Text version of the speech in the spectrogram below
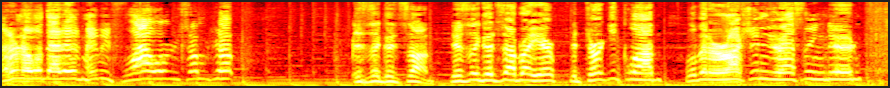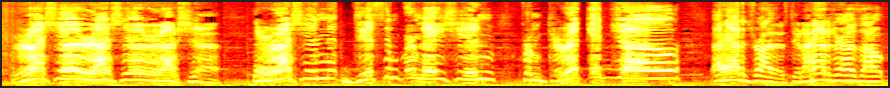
I don't know what that is. Maybe flour or some shit. This is a good sub. This is a good sub right here. The Turkey Club. A little bit of Russian dressing, dude. Russia, Russia, Russia. The Russian disinformation from Crooked Joe. I had to try this, dude. I had to try this out.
